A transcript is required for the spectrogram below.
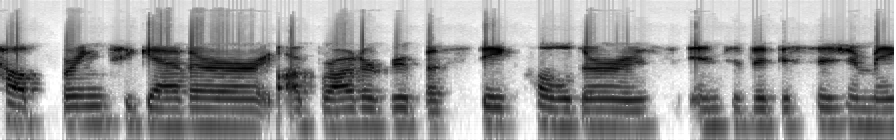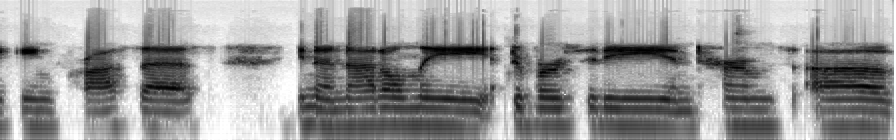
helped bring together a broader group of stakeholders into the decision making process. You know, not only diversity in terms of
